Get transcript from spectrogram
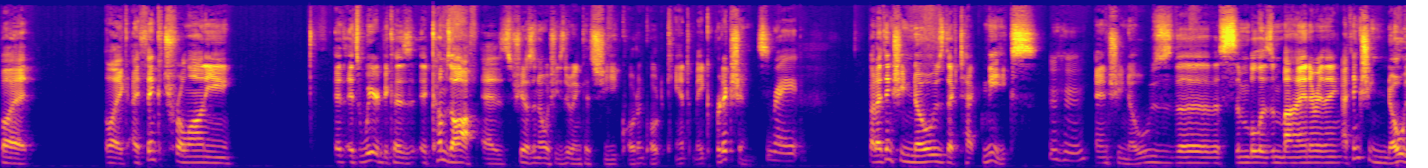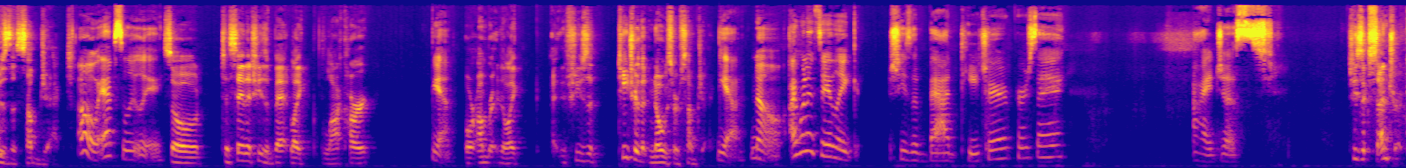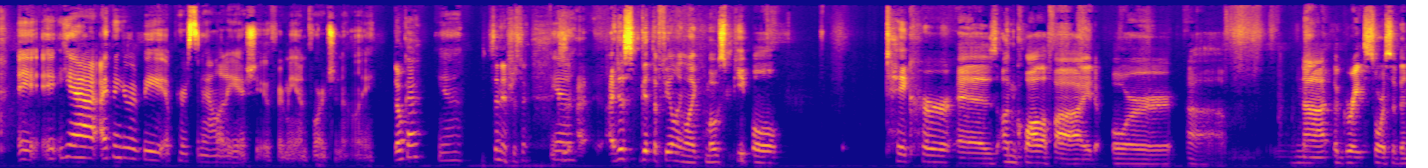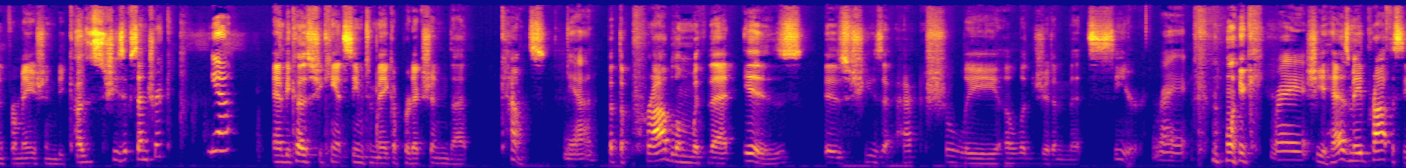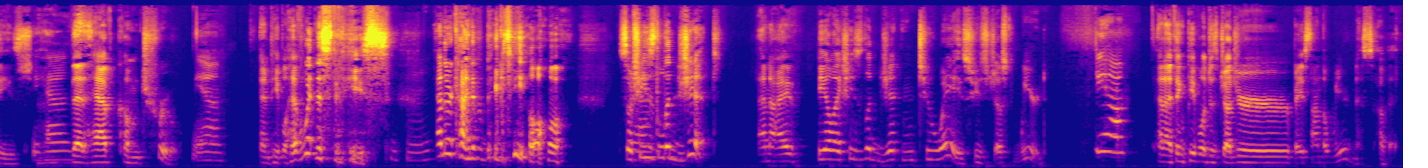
But, like, I think Trelawney. It, it's weird because it comes off as she doesn't know what she's doing because she, quote unquote, can't make predictions. Right. But I think she knows the techniques Mm-hmm. and she knows the the symbolism behind everything. I think she knows the subject. Oh, absolutely. So to say that she's a bit like Lockhart Yeah. or Umbra, like she's a teacher that knows her subject. Yeah. No, I wouldn't say like she's a bad teacher per se. I just, She's eccentric. it, it, yeah, I think it would be a personality issue for me, unfortunately. Okay, Yeah. it's an interesting. Yeah. I, I just get the feeling like most people take her as unqualified or um, not a great source of information because she's eccentric. Yeah. and because she can't seem to make a prediction that counts. Yeah. But the problem with that is is she's actually a legitimate seer. Right. like Right. she has made prophecies She has. that have come true Yeah. and people have witnessed these and they're kind of a big deal. so Yeah. she's legit. And I feel like she's legit in two ways. She's just weird. Yeah. And I think people just judge her based on the weirdness of it.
